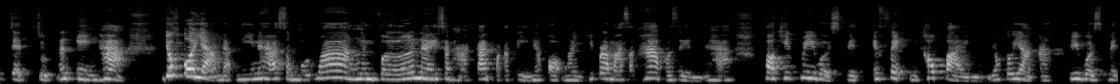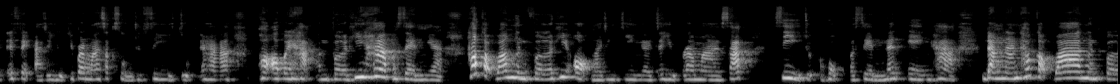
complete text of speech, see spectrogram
0.7 จุดนั่นเองค่ะ ยกตัวอย่างแบบนี้นะคะ สมมติว่าเงินเฟ้อในสถานการณ์ปกติเนี่ยออกมาอยู่ที่ประมาณสัก 5%นะคะ พอคิด reverse base effect นี่เข้าไปเนี่ยยกตัวอย่างอะ reverse base effect อาจจะอยู่ที่ประมาณสัก 0.4 จุดนะคะ พอเอาไปหักเงินเฟ้อที่ 5%เนี่ย เท่ากับว่าเงินเฟ้อที่ออกมาจริงๆเนี่ยจะอยู่ประมาณสัก4.6%นั่นเองค่ะ ดังนั้นเท่ากับว่าเงินเฟ้อ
